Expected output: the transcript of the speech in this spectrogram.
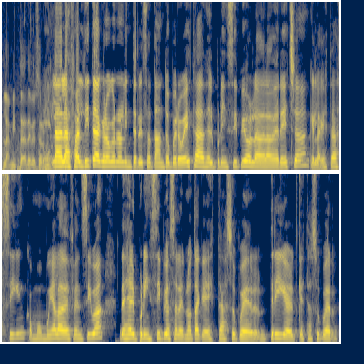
la mitad debe ser mujer. La de la faldita creo que no le interesa tanto, pero esta desde el principio, la de la derecha, que la que está así, como muy a la defensiva, desde el principio se le nota que está súper triggered, que está súper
